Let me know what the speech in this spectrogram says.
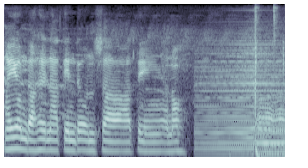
Ngayon, dahil natin doon sa ating ano, ah,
